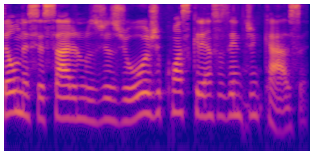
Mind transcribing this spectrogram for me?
tão necessário nos dias de hoje com as crianças dentro de casa.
